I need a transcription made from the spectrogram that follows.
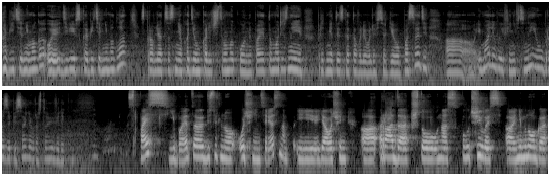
обитель не могла, ой, Дивеевская обитель не могла справляться с необходимым количеством иконы, поэтому резные предметы изготавливали в Сергиевом посаде, а эмалевые, финифтяные образы писали в Ростове Великом. Спасибо, это действительно очень интересно, и я очень э, рада, что у нас получилось э, немного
